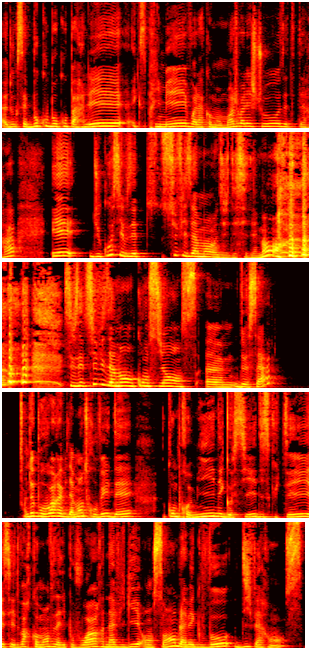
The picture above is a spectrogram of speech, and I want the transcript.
Euh, donc c'est beaucoup beaucoup parler, exprimer, voilà comment moi je vois les choses, etc. Et du coup, si vous êtes suffisamment, décidément, si vous êtes suffisamment en conscience euh, de ça, de pouvoir évidemment trouver des compromis, négocier, discuter, essayer de voir comment vous allez pouvoir naviguer ensemble avec vos différences.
